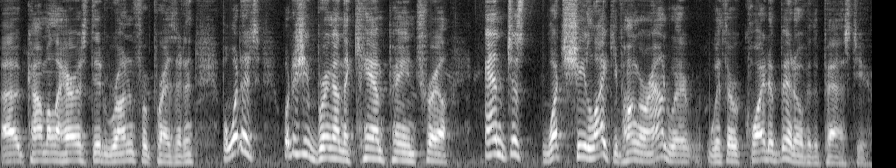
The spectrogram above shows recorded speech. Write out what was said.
uh, Kamala Harris did run for president. But what, is, what does she bring on the campaign trail? And just what's she like? You've hung around with her, with her quite a bit over the past year.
